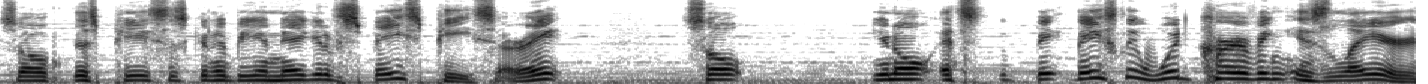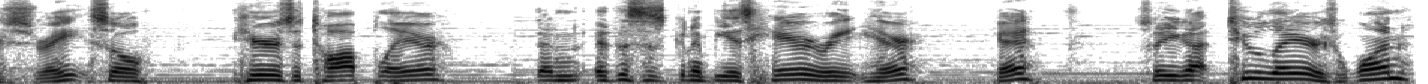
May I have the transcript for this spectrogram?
So this piece is going to be a negative space piece. All right. So, you know, it's basically wood carving is layers, right? So here's a top layer. Then this is going to be his hair right here. Okay. So you got two layers. One,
